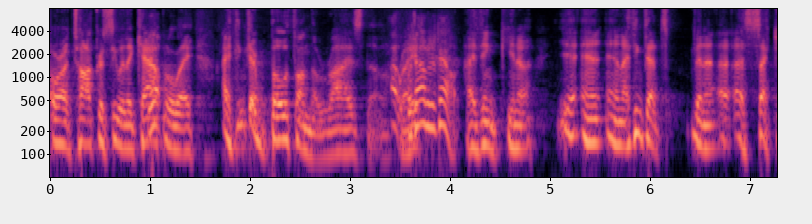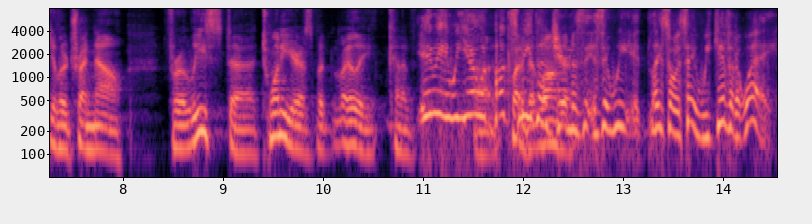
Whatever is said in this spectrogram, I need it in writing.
or autocracy with a capital yep. A. I think they're both on the rise, though. Oh, right? Without a doubt. I think you know, yeah, and, and I think that's been a, a secular trend now for at least uh, 20 years, but really kind of. I mean, you know what uh, bugs me though, longer. Cem, is, is that we, like so I say, we give it away.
